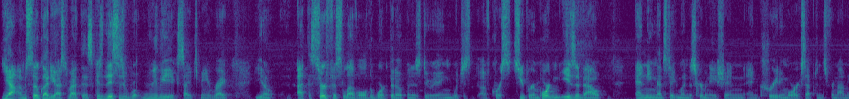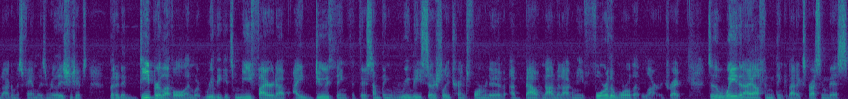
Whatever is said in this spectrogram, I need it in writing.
Yeah, I'm so glad you asked about this because this is what really excites me, right? You know, at the surface level, the work that Open is doing, which is, of course, super important, is about ending that stigma and discrimination and creating more acceptance for non monogamous families and relationships. But at a deeper level, and what really gets me fired up, I do think that there's something really socially transformative about non monogamy for the world at large, right? So, the way that I often think about expressing this,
